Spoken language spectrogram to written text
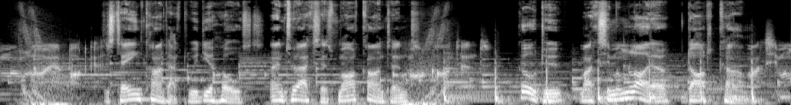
Maximum Lawyer Podcast. To stay in contact with your host and to access more content, more content. go to MaximumLawyer.com. MaximumLawyer.com.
